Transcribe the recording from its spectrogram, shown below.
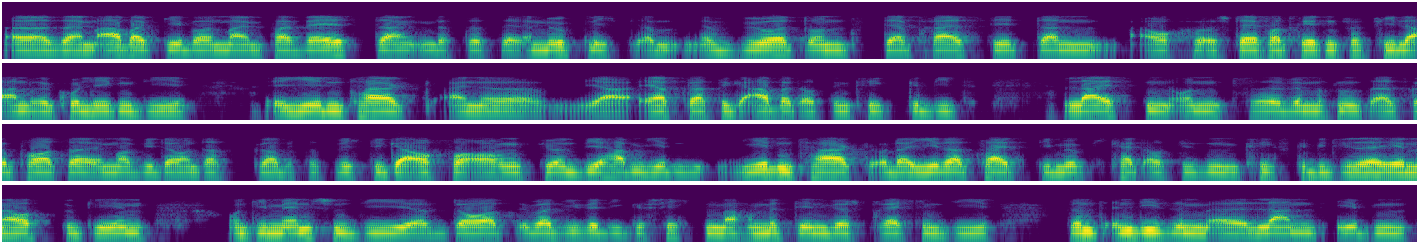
äh, seinem Arbeitgeber in meinem Fall Welt danken, dass das ermöglicht ähm, wird. Und der Preis steht dann auch stellvertretend für viele andere Kollegen, die jeden Tag eine ja, erstklassige Arbeit aus dem Kriegsgebiet leisten und äh, wir müssen uns als Reporter immer wieder, und das ist, glaube ich, das Wichtige, auch vor Augen führen, wir haben jeden, jeden Tag oder jederzeit die Möglichkeit, aus diesem Kriegsgebiet wieder hinauszugehen. Und die Menschen, die äh, dort, über die wir die Geschichten machen, mit denen wir sprechen, die sind in diesem äh, Land eben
